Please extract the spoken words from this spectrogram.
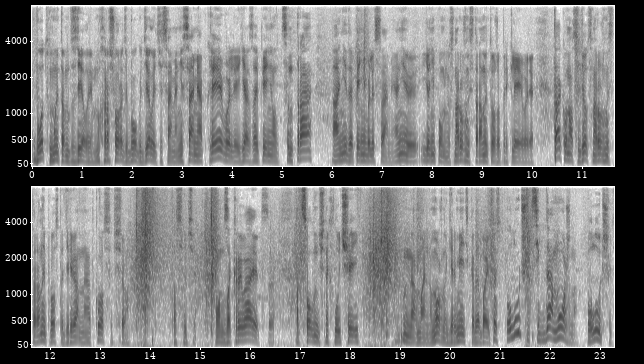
вот мы там сделаем. Ну хорошо, ради бога, делайте сами. Они сами обклеивали, я запенил центра, а они допенивали сами. Они, я не помню, с наружной стороны тоже приклеивали. Так у нас идет с наружной стороны просто деревянный откос и все, по сути. Он закрывает от солнечных лучей ну, нормально. Можно герметика добавить. То есть улучшить всегда можно, улучшить.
